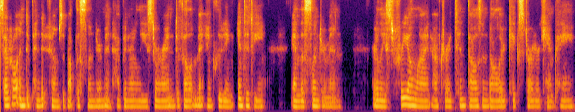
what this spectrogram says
Several independent films about the Slenderman have been released or are in development, including Entity and The Slenderman, released free online after a $10,000 Kickstarter campaign.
